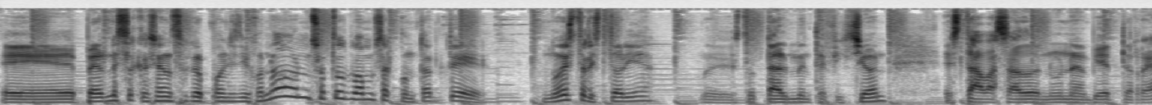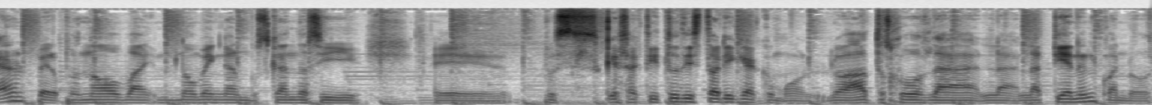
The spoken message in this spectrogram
Eh, pero en esta ocasión Sucker Punch dijo, no, nosotros vamos a contarte nuestra historia, es totalmente ficción, está basado en un ambiente real, pero pues no, no vengan buscando así, eh, pues exactitud histórica como los otros juegos la, la- la tienen cuando,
